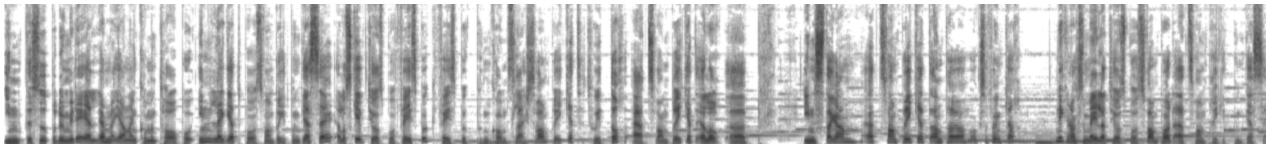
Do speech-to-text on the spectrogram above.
inte superdum idé, lämna gärna en kommentar på inlägget på svampriket.se eller skriv till oss på Facebook, facebook.com svampriket, Twitter, svampriket eller uh, Instagram, svampriket antar jag också funkar. Ni kan också mejla till oss på svampodd svampriket.se.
